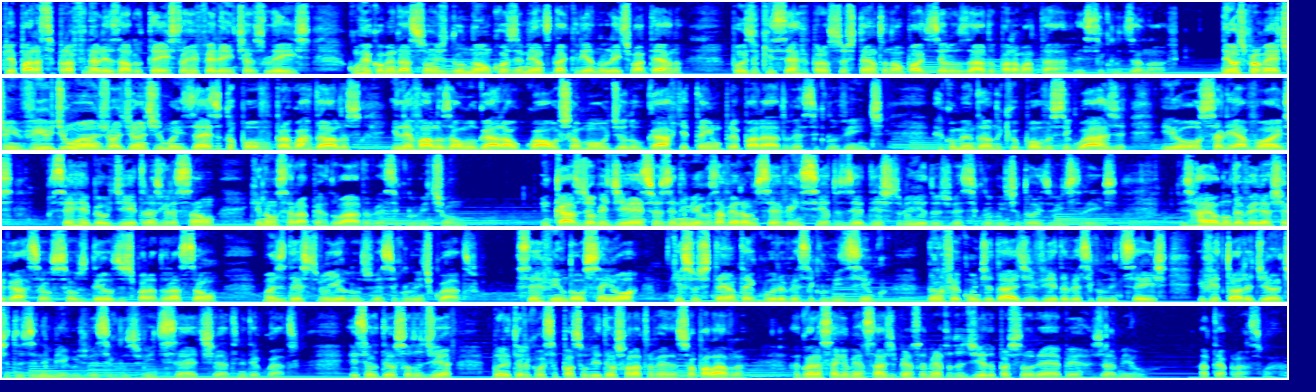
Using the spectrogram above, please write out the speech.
Prepara-se para finalizar o texto referente às leis, com recomendações do não cozimento da cria no leite materno, pois o que serve para o sustento não pode ser usado para matar. Versículo 19. Deus promete o envio de um anjo adiante de Moisés e do povo para guardá-los e levá-los a um lugar ao qual chamou de lugar que tenham preparado. Versículo 20. Recomendando que o povo se guarde e ouça-lhe a voz, sem rebeldia e transgressão que não será perdoada. Versículo 21. Em caso de obediência, os inimigos haverão de ser vencidos e destruídos. Versículo 22 e 23. Israel não deveria chegar-se aos seus deuses para adoração, mas destruí-los. Versículo 24. Servindo ao Senhor, que sustenta e cura. Versículo 25. Dando fecundidade e vida. Versículo 26. E vitória diante dos inimigos. Versículos 27 a 34. Esse é o Deus todo dia boleteiro que você possa ouvir Deus falar através da sua palavra. Agora segue a mensagem de pensamento do dia do pastor Heber Jamil. Até a próxima.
